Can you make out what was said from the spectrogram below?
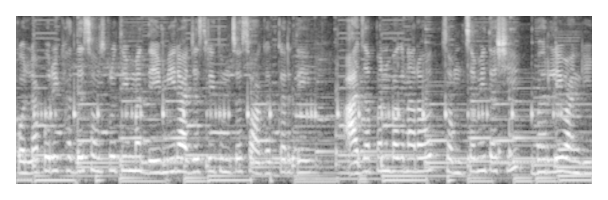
कोल्हापुरी खाद्य संस्कृतीमध्ये मी राजश्री तुमचं स्वागत करते. आज आपण बघणार आहोत चमचमीत अशी भरली वांगी.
